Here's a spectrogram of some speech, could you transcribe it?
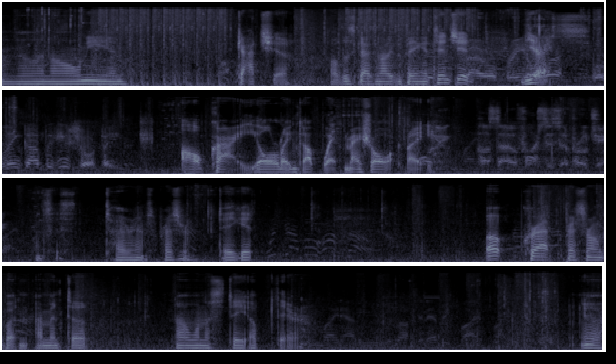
We're going on in. Gotcha. Oh, this guy's not even paying attention. Yes! We'll link up with you shortly. Okay, you'll link up with me shortly. Hostile forces approaching. What's this? Tyrant suppressor. Take it. Oh, crap. Press the wrong button. I meant to... I want to stay up there. Ugh.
